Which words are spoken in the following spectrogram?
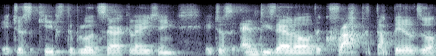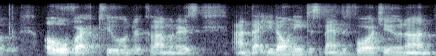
It just keeps the blood circulating. It just empties out all the crap that builds up over 200 kilometers, and that you don't need to spend a fortune on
